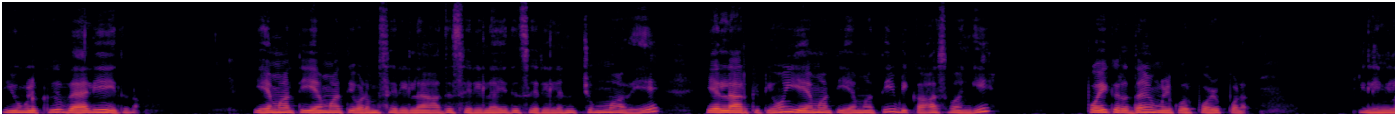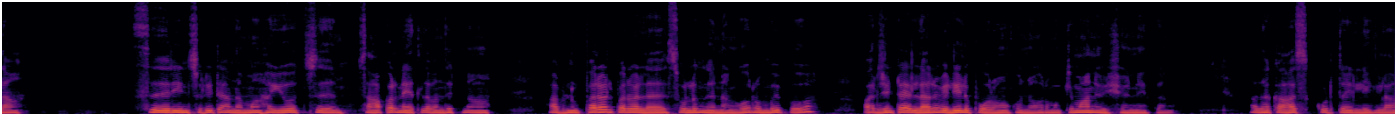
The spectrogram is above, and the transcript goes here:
இவங்களுக்கு வேலையே இதுதான். ஏமாற்றி ஏமாற்றி உடம்பு சரியில்லை அது சரியில்லை இது சரியில்லைன்னு சும்மாவே எல்லார்கிட்டேயும் ஏமாற்றி ஏமாற்றி இப்படி காசு வாங்கி போய்க்கிறது தான் இவங்களுக்கு ஒரு பொழப்போல இல்லைங்களா? சரின்னு சொல்லிட்டு அந்த அம்மா ஐயோ சாப்பிட்ற நேரத்தில் வந்துட்டுனா? அப்படின்னு பரவாயில்ல பரவாயில்ல சொல்லுங்கள் நாங்கள் ரொம்ப இப்போது அர்ஜென்ட்டாக எல்லோரும் வெளியில் போகிறோம் கொஞ்சம் ஒரு முக்கியமான விஷயம்னு இருக்காங்க. அதான் காசு கொடுத்தேன் இல்லைங்களா?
